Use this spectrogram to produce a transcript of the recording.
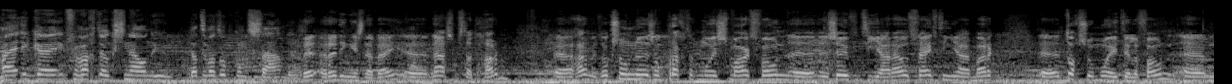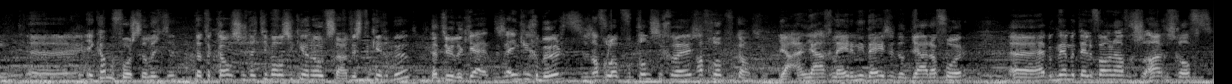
Maar ik, uh, ik verwacht ook snel nu dat er wat op komt te staan. Dus. Redding is daarbij. Uh, naast hem staat Harm. Uh, Harm heeft ook zo'n zo'n prachtig mooie smartphone. 17 jaar oud, 15 jaar Mark. toch zo'n mooie telefoon. Ehm, ik kan me voorstellen dat, je, dat de kans is dat je wel eens een keer rood staat. Is het een keer gebeurd? Natuurlijk, ja. Het is één keer gebeurd. Het is afgelopen vakantie geweest. Afgelopen vakantie? Ja, een jaar geleden. Niet deze, dat jaar daarvoor. heb ik net mijn telefoon aangeschaft.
